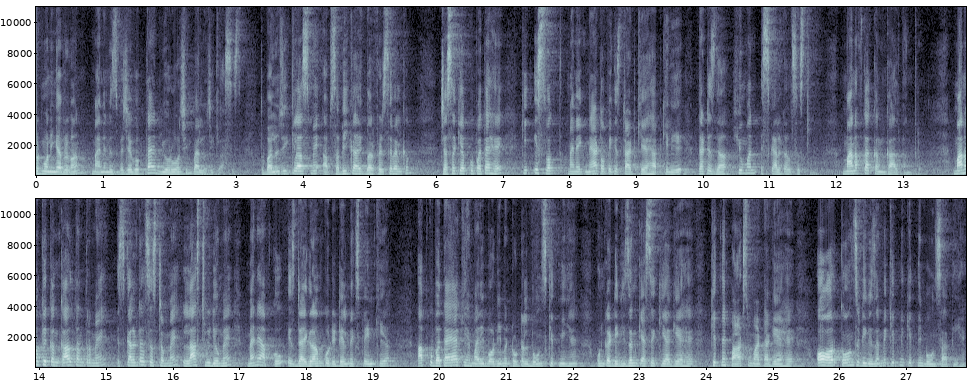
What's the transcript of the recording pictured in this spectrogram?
Good morning everyone my name is Vijay Gupta and you are watching biology classes तो बायोलॉजी क्लास में आप सभी का एक बार फिर से वेलकम जैसा कि आपको पता है कि इस वक्त मैंने एक नया टॉपिक स्टार्ट किया है आपके लिए that is the human skeletal system मानव का कंकाल तंत्र. मानव के कंकाल तंत्र में स्केलेटल सिस्टम में लास्ट वीडियो में मैंने आपको इस डायग्राम को डिटेल में एक्सप्लेन किया. आपको बताया कि हमारी बॉडी में टोटल बोन्स कितनी हैं, उनका डिवीज़न कैसे किया गया है, कितने पार्ट्स में बांटा गया है, और कौन से डिवीज़न में कितनी कितनी बोन्स आती हैं।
